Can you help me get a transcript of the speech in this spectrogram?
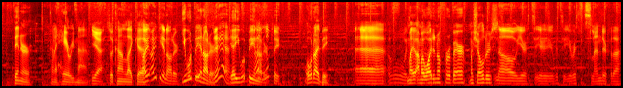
a thinner, kind of hairy man. Yeah. So kind of like a, I, I'd be an otter. you would be an otter. Yeah. Yeah, you would be an Oh, otter. Lovely. What would I be? Uh, oh, Am I, am I wide enough for a bear? My shoulders? No, you're t- you're you're, a bit, you're a bit slender for that.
